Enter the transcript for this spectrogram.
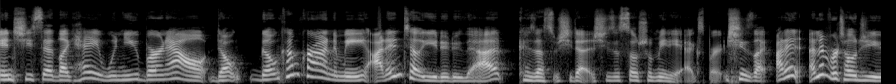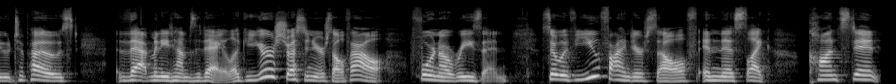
And she said like, "Hey, when you burn out, don't don't come crying to me. I didn't tell you to do that because that's what she does. She's a social media expert. She's like, "I didn't I never told you to post that many times a day. Like you're stressing yourself out for no reason. So if you find yourself in this like constant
